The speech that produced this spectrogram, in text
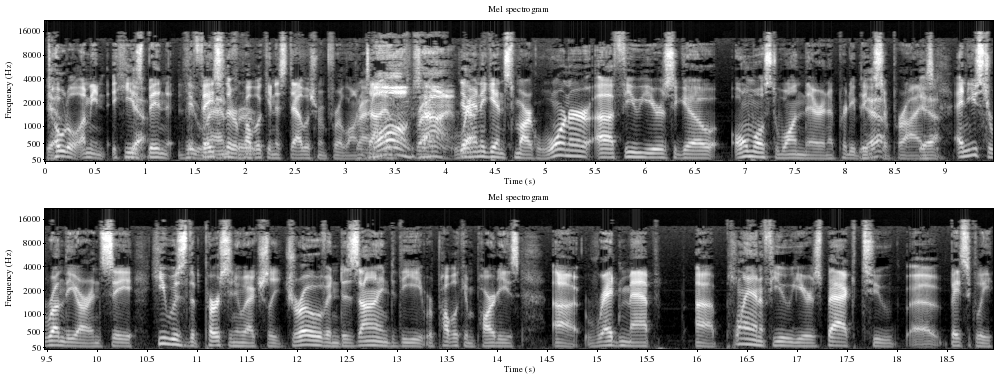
Yeah. Total. I mean, he's Yeah. been the He face of the for- Republican establishment for a long Right. time. Long time. Ran against Mark Warner a few years ago, almost won there in a pretty big Yeah, surprise, yeah. and used to run the RNC. He was the person who actually drove and designed the Republican Party's uh, REDMAP. Uh, plan a few years back to uh, basically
